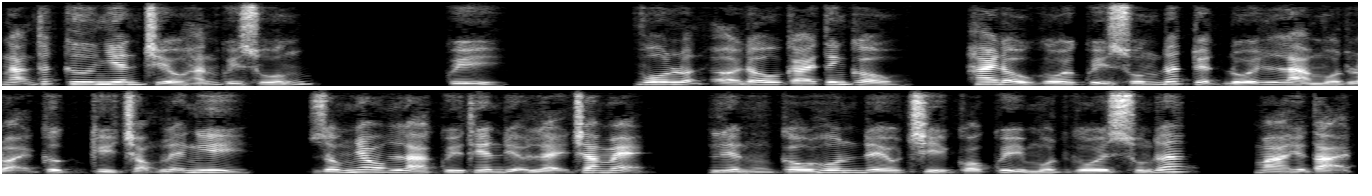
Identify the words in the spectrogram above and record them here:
Ngạn thất cư nhiên chiều hắn quỳ xuống. Quỳ. Vô luận ở đâu cái tinh cầu, hai đầu gối quỳ xuống đất tuyệt đối là một loại cực kỳ trọng lễ nghi, giống nhau là quỳ thiên địa lệ cha mẹ, liền cầu hôn đều chỉ có quỳ một gối xuống đất, mà hiện tại,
